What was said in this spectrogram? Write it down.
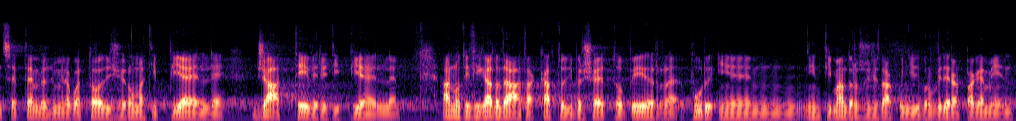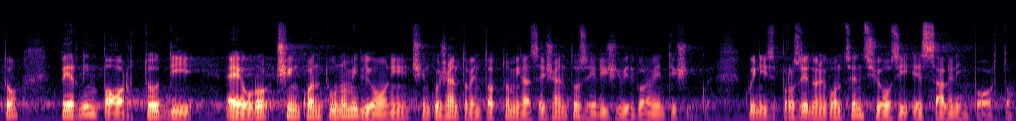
settembre 2014 Roma TPL, già Tevere TPL, ha notificato ad ATAC atto di precetto per, pur ehm, intimando la società quindi di provvedere al pagamento per l'importo di euro 51 milioni 528.616,25. Quindi proseguono i contenziosi e sale l'importo.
